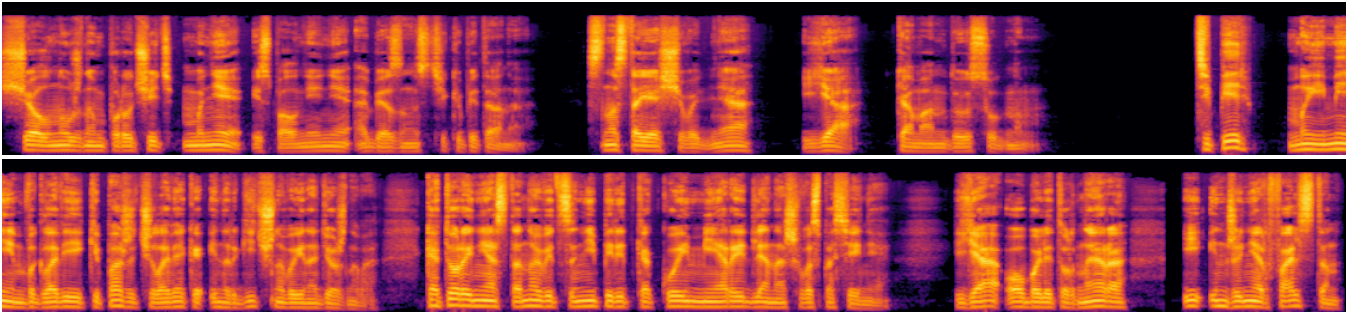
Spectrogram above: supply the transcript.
счел нужным поручить мне исполнение обязанностей капитана. С настоящего дня я командую судном». Теперь мы имеем во главе экипажа человека энергичного и надежного, который не остановится ни перед какой мерой для нашего спасения. Я, Оболи Турнера и инженер Фальстон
